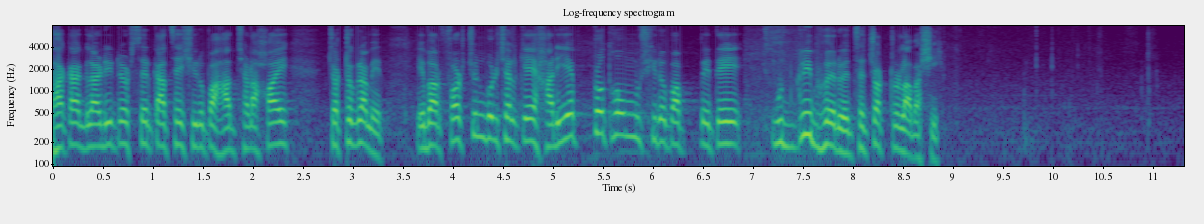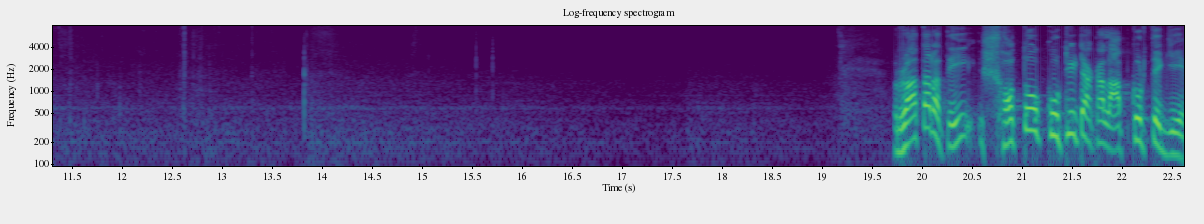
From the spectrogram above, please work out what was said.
ঢাকা গ্ল্যাডিয়েটর্সের কাছে শিরোপা হাতছাড়া হয় চট্টগ্রামের। এবার ফরচুন বরিশালকে হারিয়ে প্রথম শিরোপা পেতে উদ্গ্রীব হয়ে রয়েছে চট্টলাবাসী রাতারাতি শত কোটি টাকা লাভ করতে গিয়ে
